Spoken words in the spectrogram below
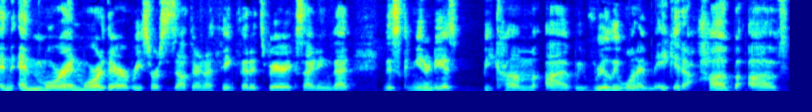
and and more and more there are resources out there, and I think that it's very exciting that this community has become. Uh, we really want to make it a hub of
